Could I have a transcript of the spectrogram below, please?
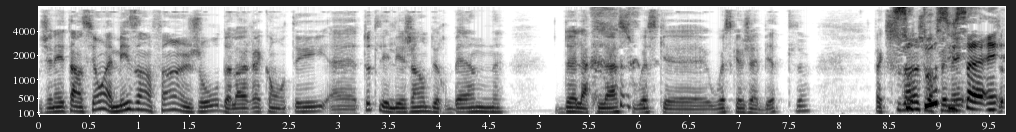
J'ai l'intention à mes enfants un jour de leur raconter euh, toutes les légendes urbaines de la place où est-ce que où est-ce que j'habite là. Fait que souvent Surtout je vais si finir, ça... je,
